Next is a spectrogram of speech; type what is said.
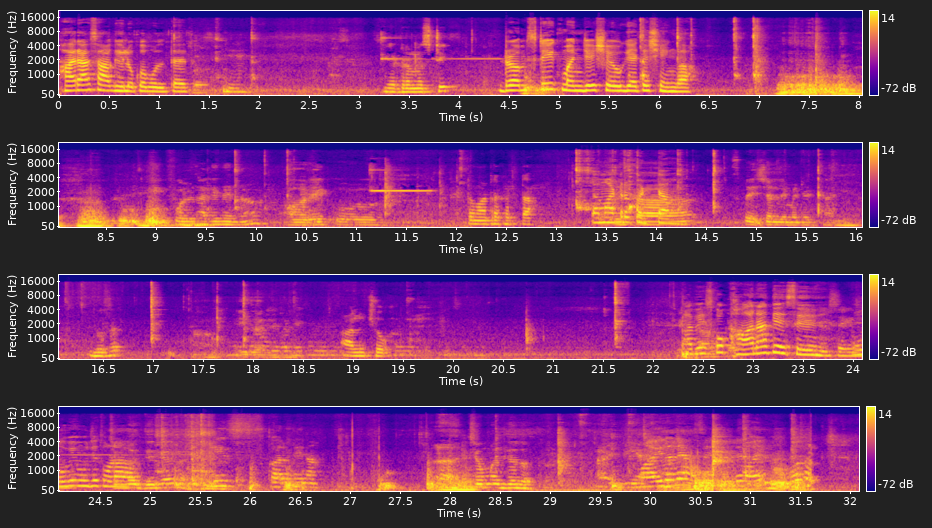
हरा साग हे लोक बोलतायत. ये ड्रमस्टिक ड्रमस्टिक म्हणजे शेवग्याच्या शेंगा. फुल थाली देना और एक टमाटर खट्टा. टमाटर खट्टा. स्पेशल लिमिटेड थाली. हाँ आलू चोखा अब इसको खाना कैसे वो भी मुझे थोड़ा प्लीज कर देना चम्मच दे दो. हो.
